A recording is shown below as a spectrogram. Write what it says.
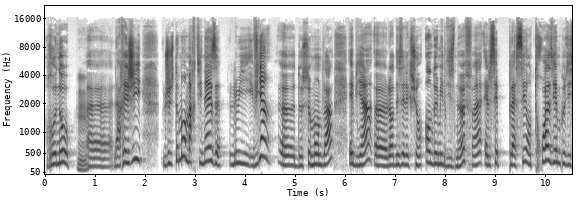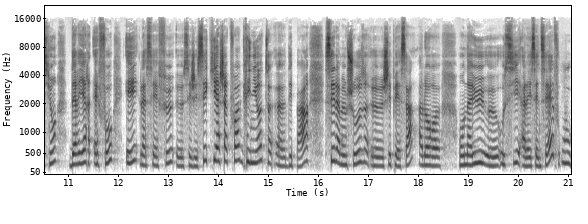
Renault, Mhm. euh, la régie. Justement, Martinez, lui, vient euh, de ce monde-là. Eh bien, euh, lors des élections en 2019, hein, elle s'est placée en troisième position derrière FO et la CFE-CGC, qui à chaque fois grignote euh, des parts. C'est la même chose euh, chez PSA. Alors, euh, on a eu euh, aussi à la SNCF où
